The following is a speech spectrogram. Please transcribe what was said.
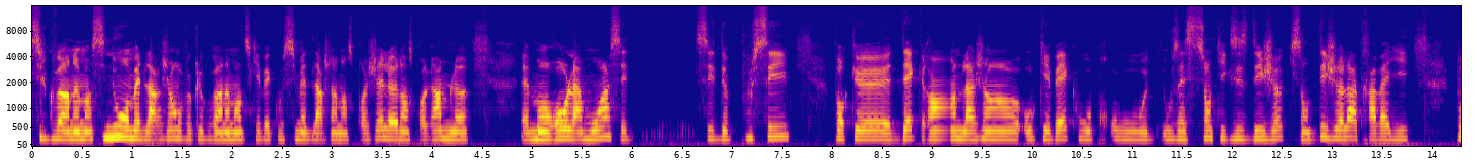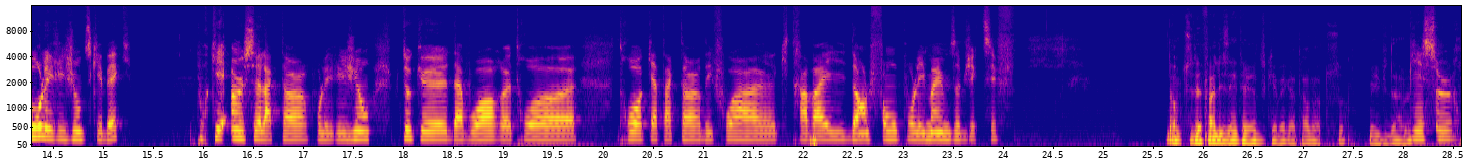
si le gouvernement, si nous on met de l'argent, on veut que le gouvernement du Québec aussi mette de l'argent dans ce projet-là, dans ce programme-là. Euh, mon rôle à moi, c'est c'est de pousser pour que DEC rende l'argent au Québec ou aux, aux, institutions qui existent déjà, qui sont déjà là à travailler pour les régions du Québec pour qu'il y ait un seul acteur pour les régions, plutôt que d'avoir euh, trois, trois, quatre acteurs des fois qui travaillent dans le fond pour les mêmes objectifs. Donc, tu défends les intérêts du Québec à travers tout ça, évidemment. Bien sûr,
